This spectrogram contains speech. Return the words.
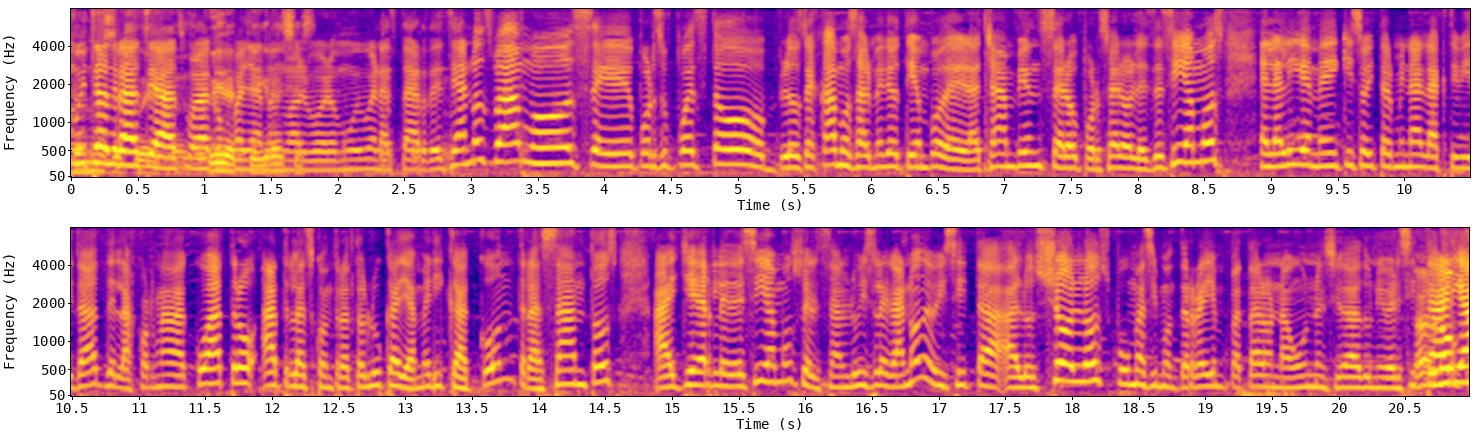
Muchas gracias por acompañarnos. Malboro. Muy buenas tardes. Ya nos vamos. eh, por supuesto, los dejamos al medio tiempo de la Champions, 0 por 0 les decíamos. En la Liga MX hoy termina la actividad de la jornada 4, Atlas contra Toluca y América contra Santos. Ayer le decíamos, el San Luis le ganó de visita a los Cholos, Pumas y Monterrey empataron a uno en Ciudad Universitaria.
